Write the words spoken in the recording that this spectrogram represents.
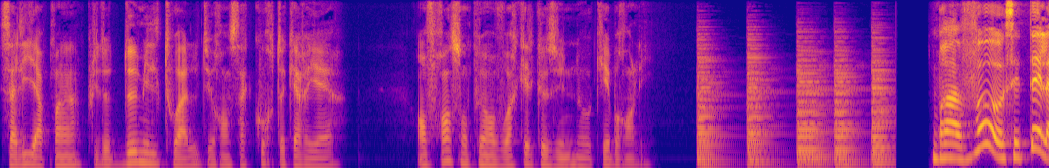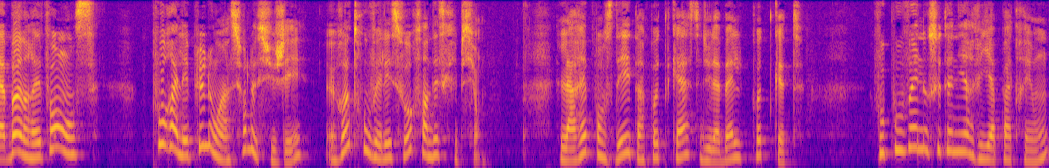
Sally a peint plus de 2000 toiles durant sa courte carrière en France, on peut en voir quelques-unes au Quai Branly. Bravo, c'était la bonne réponse. Pour aller plus loin sur le sujet, retrouvez les sources en description. La réponse D est un podcast du label Podcut. Vous pouvez nous soutenir via Patreon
